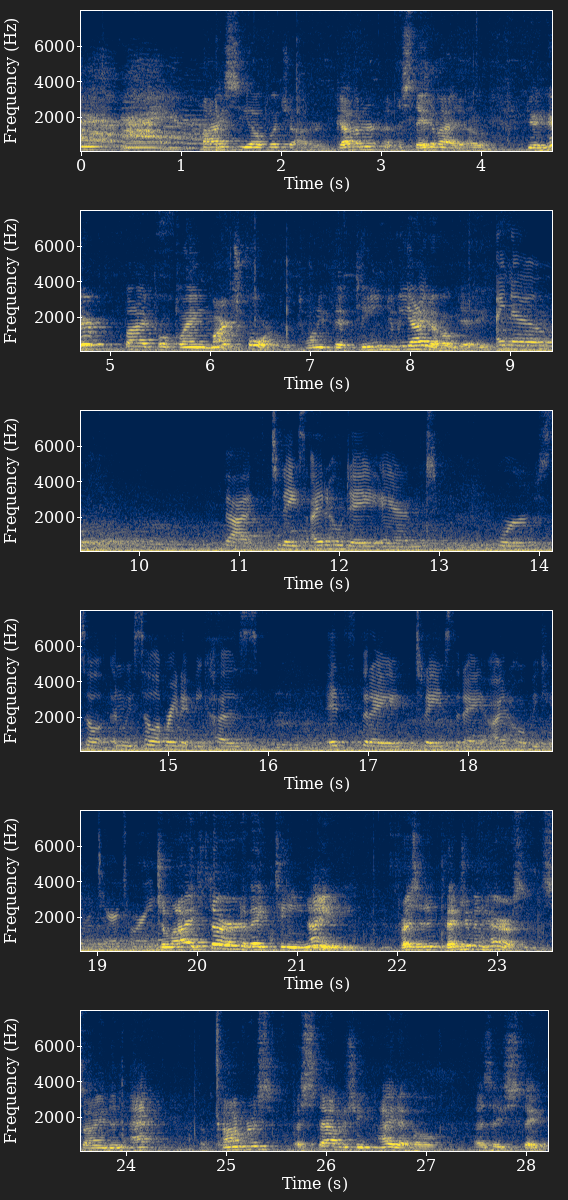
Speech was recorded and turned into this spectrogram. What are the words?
I, C. L. Butch Otter, Governor of the State of Idaho, do hereby proclaim March 4th 2015 to be Idaho Day. I know that today's Idaho Day and we're and we celebrate it because it's the day today's the day Idaho became a territory. July 3rd of 1890, President Benjamin Harrison signed an act of Congress establishing Idaho as a state.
